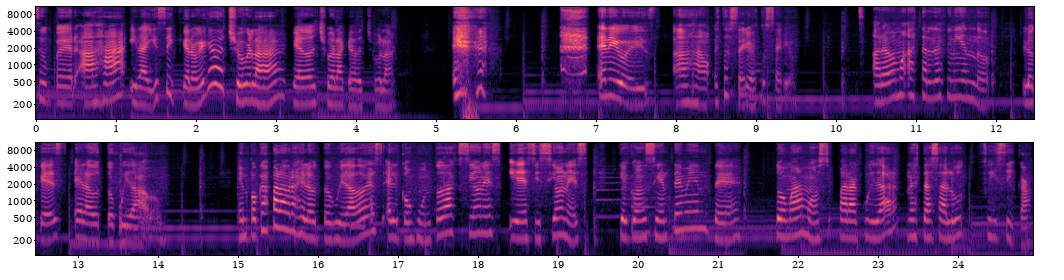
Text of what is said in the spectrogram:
super, ajá, y la hice creo que quedó chula, quedó chula, quedó chula. Anyways, ajá, esto es serio, esto es serio. Ahora vamos a estar definiendo lo que es el autocuidado. En pocas palabras, el autocuidado es el conjunto de acciones y decisiones que conscientemente tomamos para cuidar nuestra salud física,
